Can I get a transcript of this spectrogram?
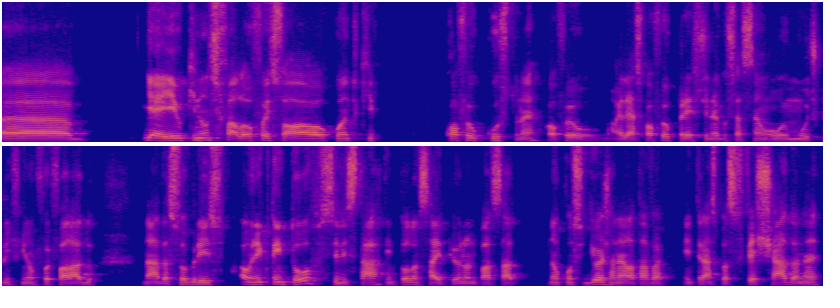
Uh, e aí o que não se falou foi só o quanto que qual foi o custo, né? Qual foi o, aliás, qual foi o preço de negociação ou o múltiplo, enfim, não foi falado nada sobre isso. A Unico tentou se listar, tentou lançar IPO no ano passado, não conseguiu, a janela estava, entre aspas, fechada, né?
